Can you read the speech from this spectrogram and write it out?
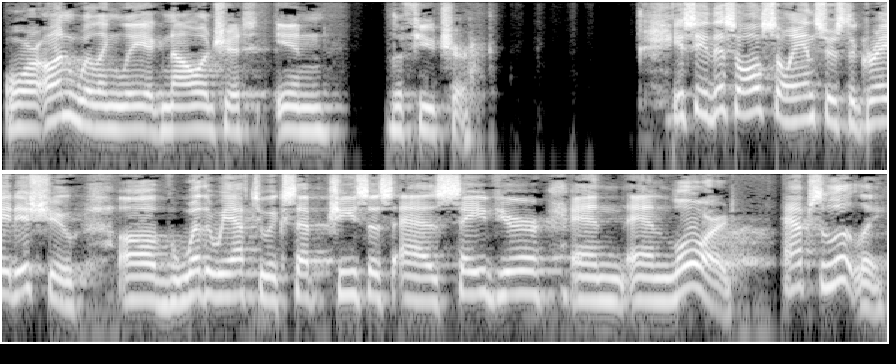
or unwillingly acknowledge it in the future. You see, this also answers the great issue of whether we have to accept Jesus as Savior and, and Lord. Absolutely.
